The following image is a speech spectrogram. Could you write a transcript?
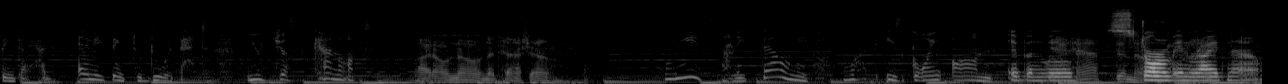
think I had anything to do with that. You just cannot. I don't know, Natasha. Please, Sonny, tell me what is going on. Ibn will have to know, storm in right? right now.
